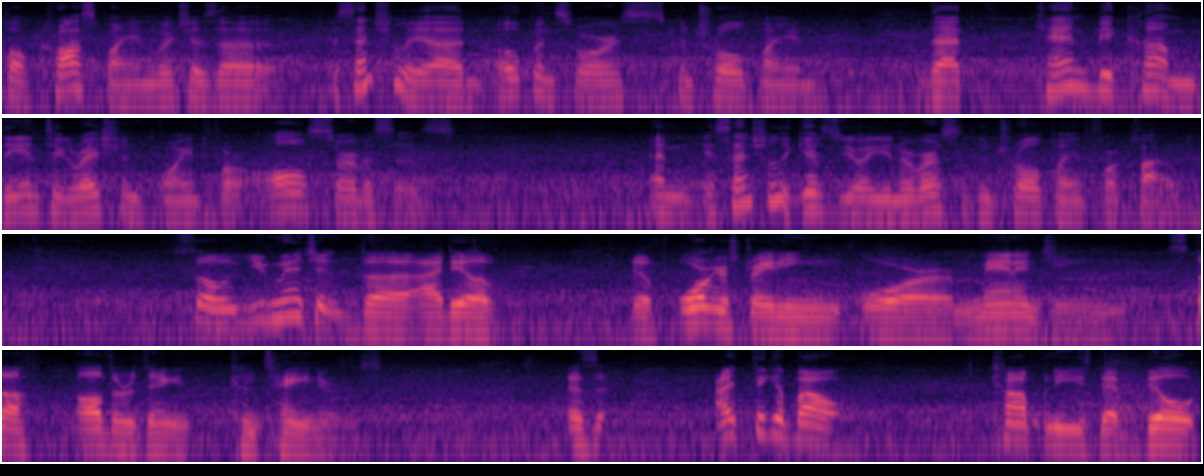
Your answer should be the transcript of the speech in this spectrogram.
called Crossplane, which is a, essentially an open source control plane that can become the integration point for all services and essentially gives you a universal control plane for cloud. So you mentioned the idea of, of orchestrating or managing stuff other than containers. As I think about companies that built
